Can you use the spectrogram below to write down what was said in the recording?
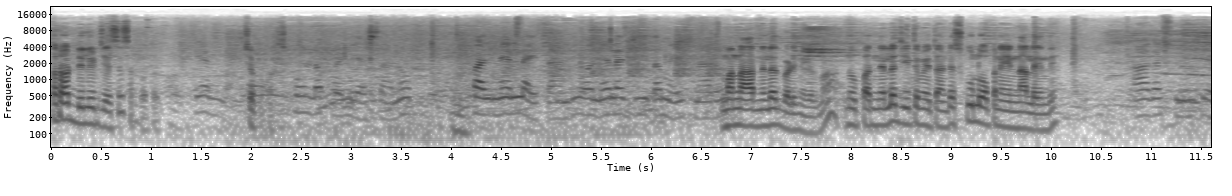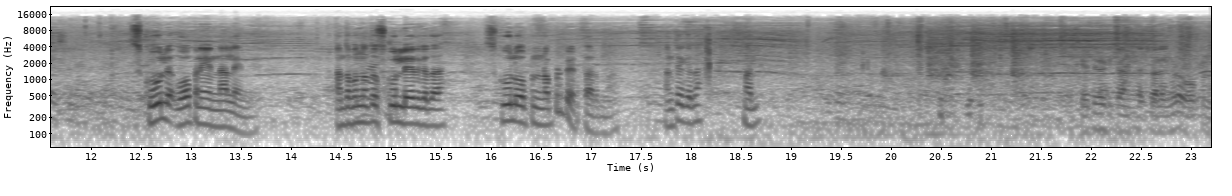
తర్వాత డిలీట్ చేసి సరిపోతుంది. చెప్పు. స్కూల్లో పని చేస్తాను. పది నెలలు అవుతుంది ఓ నెల జీతం వేసినారు. మొన్న ఆరు నెలలు పడింది కదమ్మా. నువ్వు పది నెలల జీతం అయితే అంటే స్కూల్ ఓపెన్ అయిన నాళ్ళు అయింది? ఆగస్ట్ నుంచి వేసినారు సార్. స్కూల్ ఓపెన్ అయిన నాళ్ళు అయింది? అంతకుముందంతా స్కూల్ లేదు కదా. స్కూల్ ఓపెన్ ఉన్నప్పుడు పెడతారమ్మా. అంతే కదా. మళ్ళీ కేతిరెడ్డి కాన్ సచివాలయం కూడా ఓపెన్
